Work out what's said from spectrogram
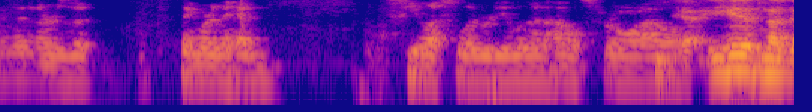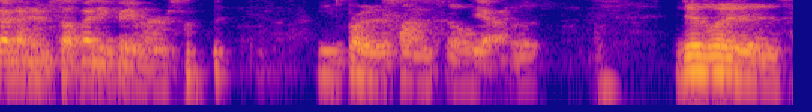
And then there was a thing where they had see less celebrity live in the house for a while. Yeah, he has not done himself any favors. He's brought it upon himself. Yeah. But it is what it is.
